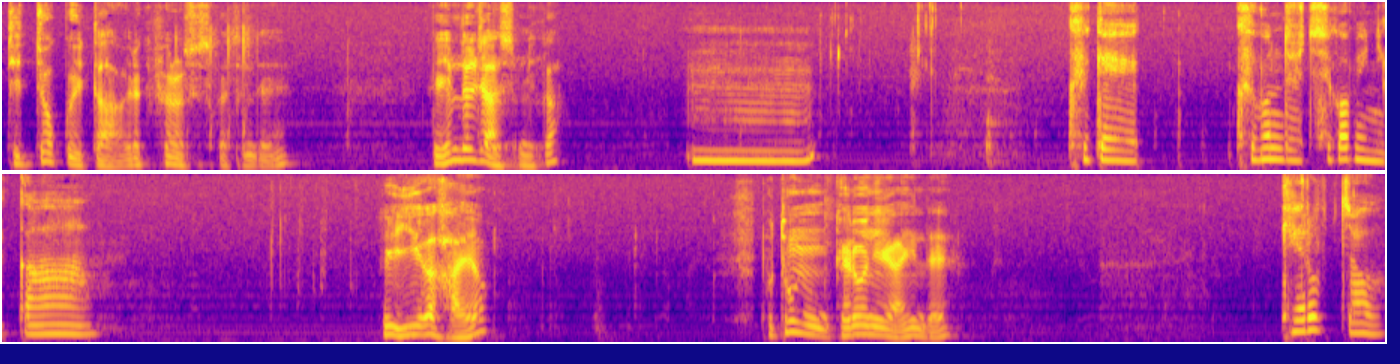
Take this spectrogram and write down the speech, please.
뒤쫓고 있다 이렇게 표현할 수 있을 것 같은데 힘들지 않습니까? 음, 그게 그분들 직업이니까 이해가 가요? 보통 괴로운 일이 아닌데 괴롭죠.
